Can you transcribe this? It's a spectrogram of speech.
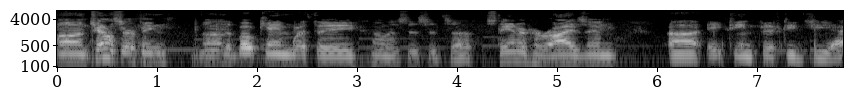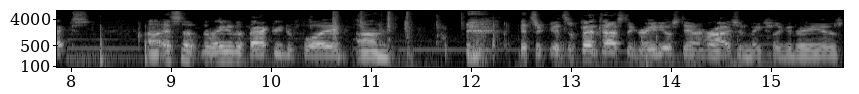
On channel surfing, uh, the boat came with a, how is this? It's a standard Horizon uh, 1850 GX. Uh, it's the, the of the factory deployed. Um, it's a it's a fantastic radio. Standard Horizon makes really good radios.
